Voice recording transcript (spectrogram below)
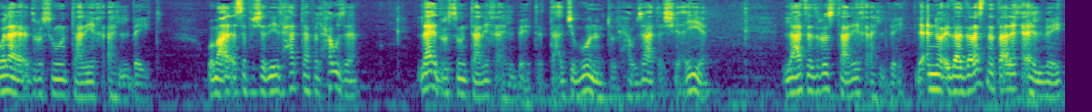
ولا يدرسون تاريخ أهل البيت. ومع الأسف الشديد حتى في الحوزة لا يدرسون تاريخ أهل البيت. تعجبون أنتم الحوزات الشيعية لا تدرس تاريخ أهل البيت. لأنه إذا درسنا تاريخ أهل البيت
